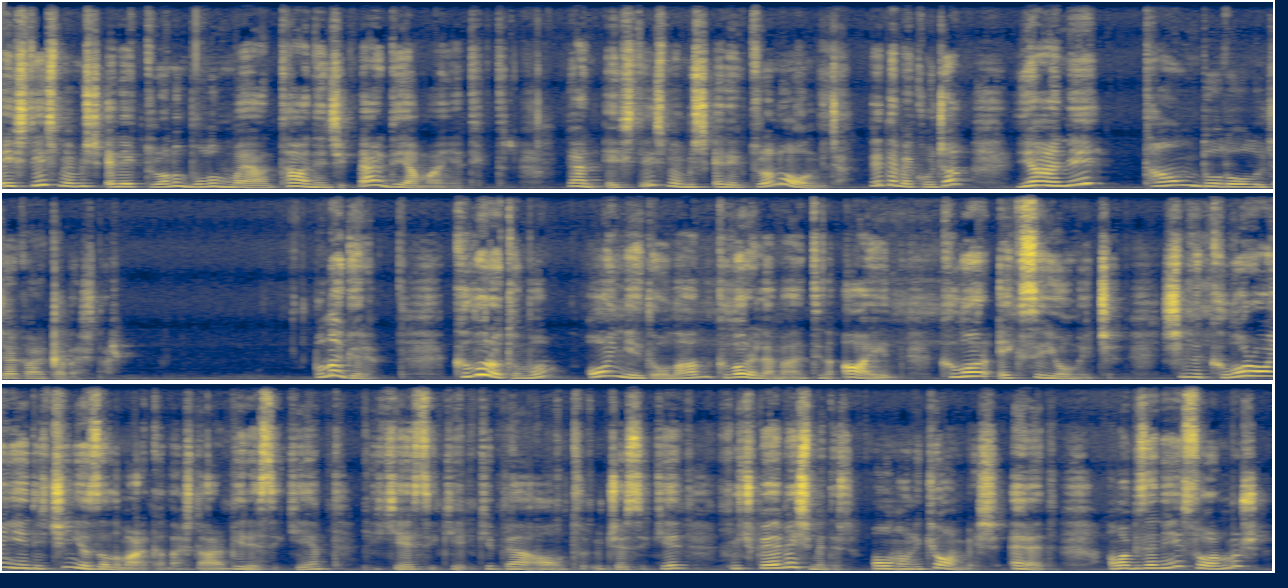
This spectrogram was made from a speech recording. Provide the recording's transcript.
Eşleşmemiş elektronu bulunmayan tanecikler diyamanyetiktir. Yani eşleşmemiş elektronu olmayacak. Ne demek hocam? Yani tam dolu olacak arkadaşlar. Buna göre klor atomu 17 olan klor elementine ait klor eksi iyonu için. Şimdi klor 17 için yazalım arkadaşlar. 1s2, 2s2, 2p6, 3s2, 3p5 midir? 10, 12, 15. Evet. Ama bize neyi sormuş?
